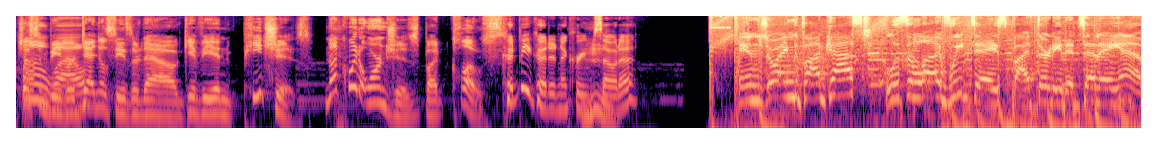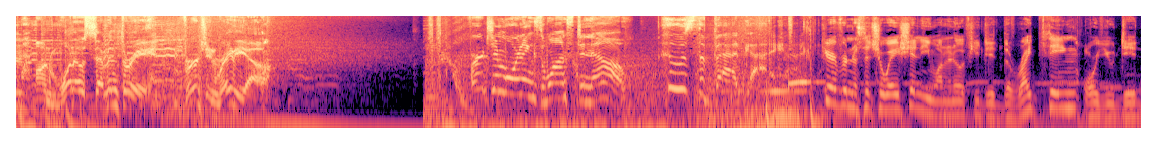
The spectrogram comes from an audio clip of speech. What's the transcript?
Justin Oh, Bieber, wow. Daniel Caesar now Giveon, peaches. Not quite oranges, but close. Could be good in a cream Mm. soda. Enjoying the podcast? Listen live weekdays 5:30 to 10 a.m. On 1073 Virgin Radio. Virgin Mornings wants to know who's the bad guy. If you're ever in a situation and you want to know if you did the right thing or you did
